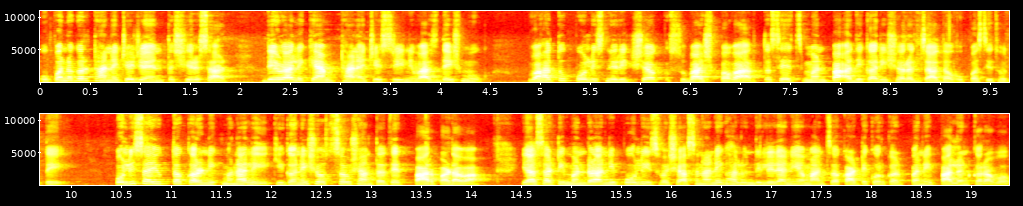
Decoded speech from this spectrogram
उपनगर ठाण्याचे जयंत शिरसाट देवळाली कॅम्प ठाण्याचे श्रीनिवास देशमुख वाहतूक पोलीस निरीक्षक सुभाष पवार तसेच मनपा अधिकारी शरद जाधव उपस्थित होते. पोलीस आयुक्त कर्णिक म्हणाले की गणेशोत्सव शांततेत पार पाडावा. यासाठी मंडळांनी पोलीस व शासनाने घालून दिलेल्या नियमांचं काटेकोरपणे पालन करावं.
